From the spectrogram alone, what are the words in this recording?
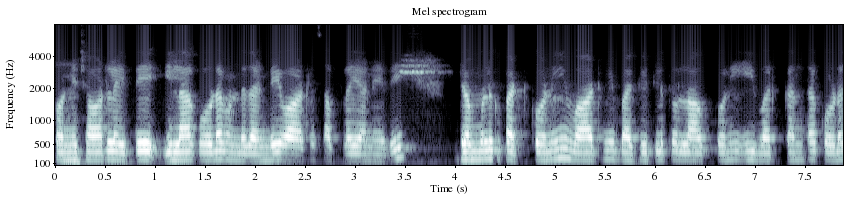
కొన్ని చోట్ల అయితే ఇలా కూడా ఉండదండి వాటర్ సప్లై అనేది. డ్రమ్ములకు పట్టుకొని వాటిని బకెట్లతో లాక్కొని ఈ వర్క్ అంతా కూడా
